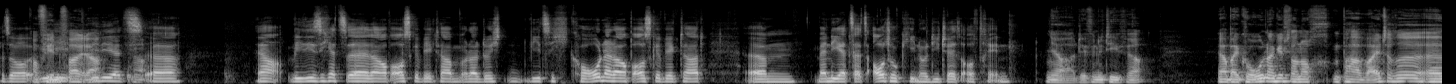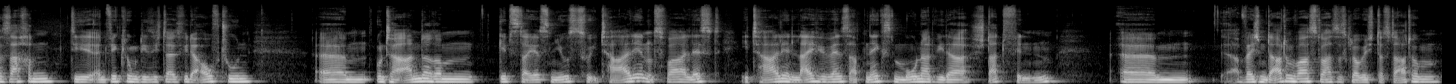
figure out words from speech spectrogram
Also Auf wie, jeden Fall, ja. Wie die jetzt, ja, äh, ja wie die sich jetzt äh, darauf ausgewirkt haben oder durch wie sich Corona darauf ausgewirkt hat, ähm, wenn die jetzt als Autokino-DJs auftreten. Ja, definitiv, ja. Ja, bei Corona gibt es auch noch ein paar weitere äh, Sachen, die Entwicklungen, die sich da jetzt wieder auftun. Ähm, unter anderem gibt es da jetzt News zu Italien und zwar lässt Italien Live-Events ab nächsten Monat wieder stattfinden. Ähm, ab welchem Datum war es? Du hast es, glaube ich, das Datum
